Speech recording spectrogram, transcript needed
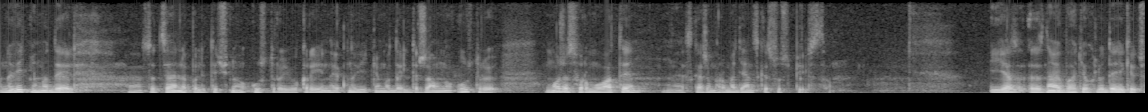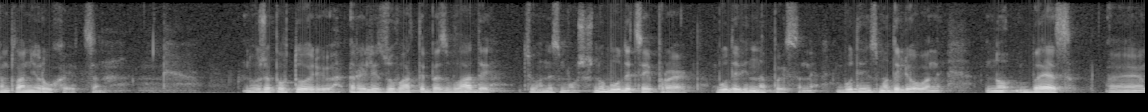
новітню модель е, соціально-політичного устрою України як новітню модель державного устрою може сформувати, е, скажімо, громадянське суспільство. І я знаю багатьох людей, які в цьому плані рухаються. Ну, вже повторюю, реалізувати без влади цього не зможеш. Ну, буде цей проект, буде він написаний, буде він змодельований. але без е,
